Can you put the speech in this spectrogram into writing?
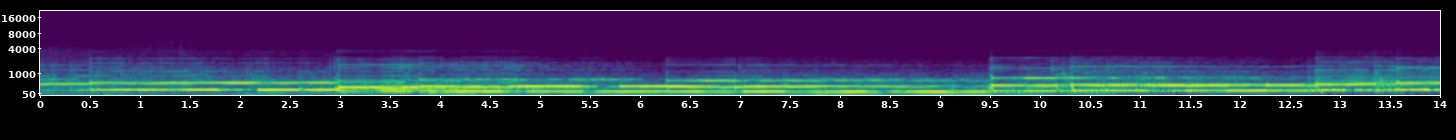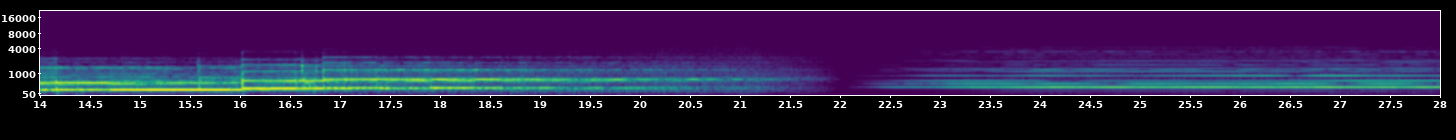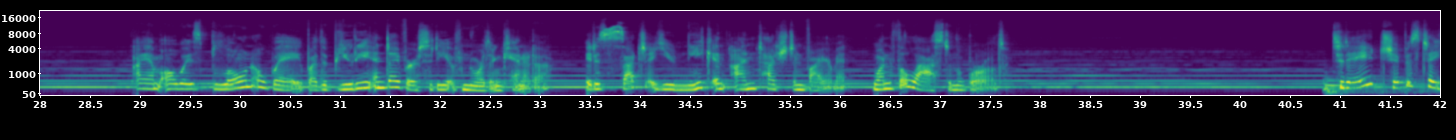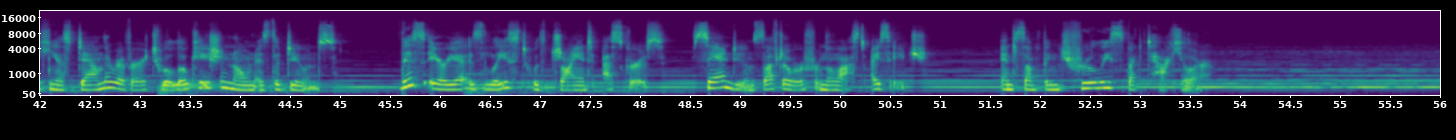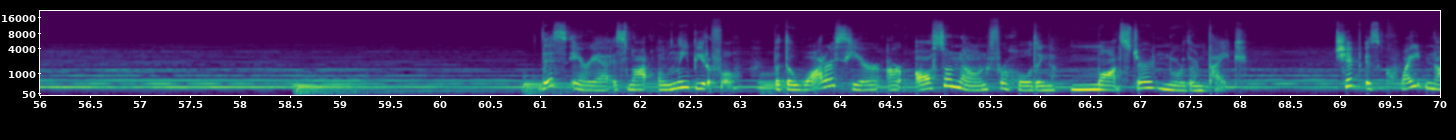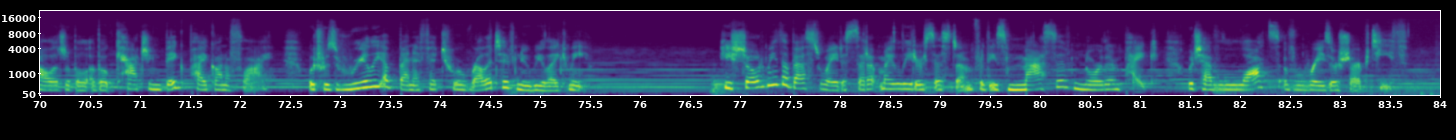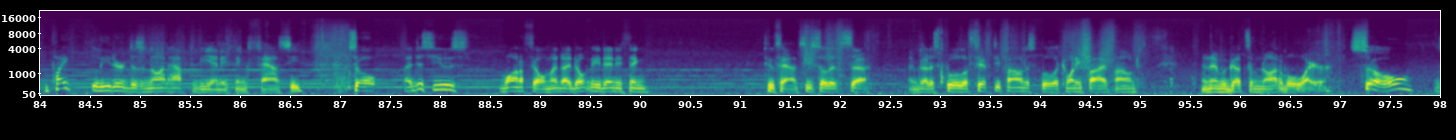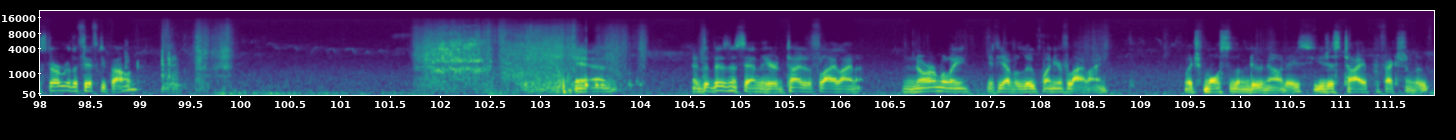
always blown away by the beauty and diversity of northern Canada. It is such a unique and untouched environment, one of the last in the world. Today, Chip is taking us down the river to a location known as the Dunes. This area is laced with giant eskers, sand dunes left over from the last ice age, and something truly spectacular. This area is not only beautiful, but the waters here are also known for holding monster northern pike. Chip is quite knowledgeable about catching big pike on a fly, which was really a benefit to a relative newbie like me. He showed me the best way to set up my leader system for these massive northern pike, which have lots of razor sharp teeth. The pike leader does not have to be anything fancy. So I just use monofilament. I don't need anything too fancy. So that's, uh, I've got a spool of 50 pound, a spool of 25 pound, and then we've got some knottable wire. So we'll start with a 50 pound. And at the business end here, tied to the fly line, normally if you have a loop on your fly line, which most of them do nowadays, you just tie a perfection loop,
